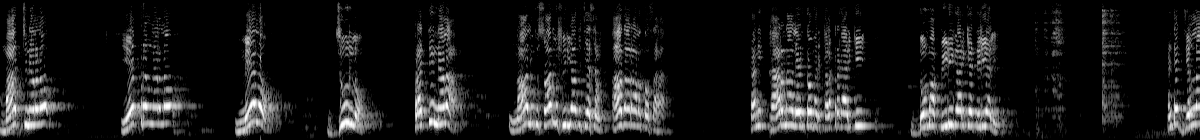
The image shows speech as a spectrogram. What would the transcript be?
మార్చి నెలలో ఏప్రిల్ నెలలో మేలో జూన్లో ప్రతి నెల నాలుగు సార్లు ఫిర్యాదు చేశాం ఆధారాలతో సహా. కానీ కారణాలేంటో మరి కలెక్టర్ గారికి డోమా పీడీ గారికే తెలియాలి. అంటే జిల్లా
